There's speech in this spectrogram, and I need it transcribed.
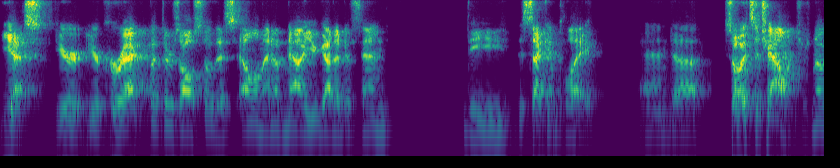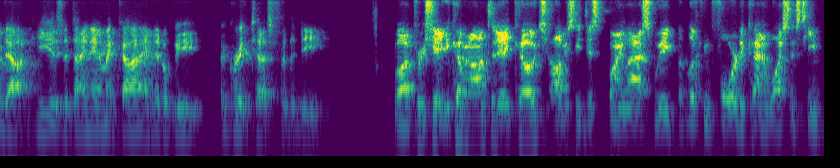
yes, you're you're correct, but there's also this element of now you got to defend the the second play, and uh, so it's a challenge. There's no doubt. He is a dynamic guy, and it'll be a great test for the D. Well, I appreciate you coming on today, Coach. Obviously disappointing last week, but looking forward to kind of watching this team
